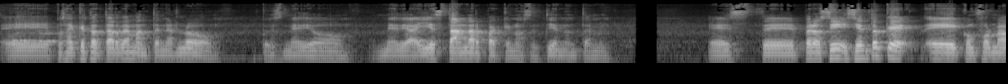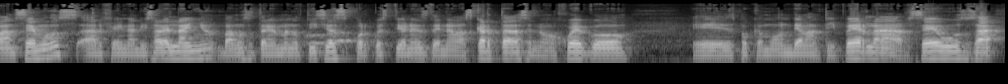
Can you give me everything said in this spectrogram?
Eh, pues hay que tratar de mantenerlo pues medio medio ahí estándar para que nos entiendan también este pero sí siento que eh, conforme avancemos al finalizar el año vamos a tener más noticias por cuestiones de nuevas cartas el nuevo juego eh, Pokémon Diamante y Perla Arceus o sea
